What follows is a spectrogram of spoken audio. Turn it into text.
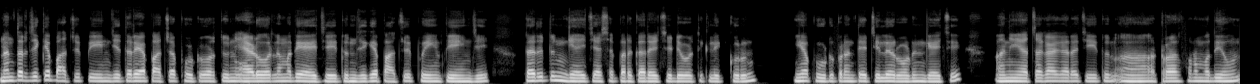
नंतर जे काही पाचवे पी एन जी तर या पाचव्या फोटोवरतून ॲड वरमध्ये यायचे इथून जे काही पाचवे पी एन जी तर इथून घ्यायचे अशा प्रकारे एच क्लिक करून. या फोटोपर्यंत याची लेअर ओढून घ्यायचे. आणि याचा काय करायचे इथून ट्रान्सफॉर्ममध्ये येऊन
